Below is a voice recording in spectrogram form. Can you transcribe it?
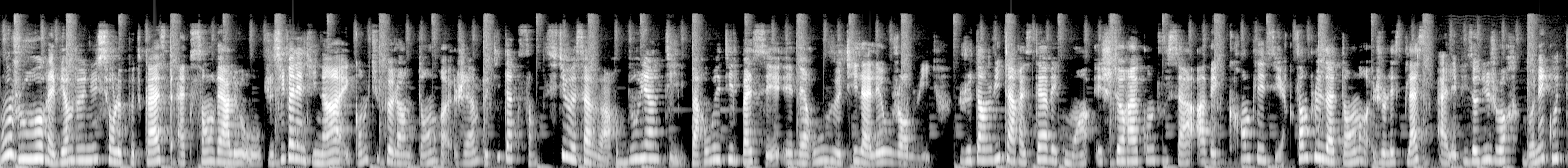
Bonjour et bienvenue sur le podcast Accent vers le haut. Je suis Valentina et comme tu peux l'entendre, j'ai un petit accent. Si tu veux savoir d'où vient-il, par où est-il passé et vers où veut-il aller aujourd'hui, je t'invite à rester avec moi et je te raconte tout ça avec grand plaisir. Sans plus attendre, je laisse place à l'épisode du jour. Bonne écoute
